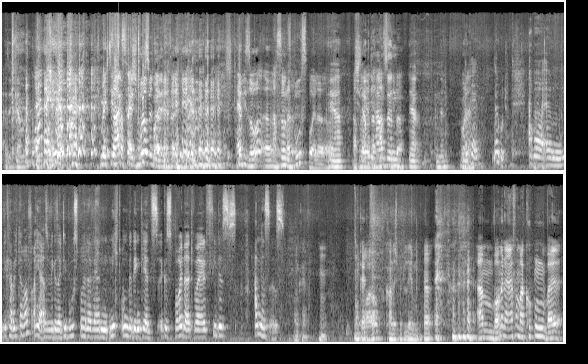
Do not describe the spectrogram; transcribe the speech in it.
Also ich glaube. ich möchte jetzt Sag's auch keinen verschwurbelt, Spoiler. Hä, wieso? Äh, Ach so, ein Buchspoiler. oder? Ja, Ach ich so, glaube, ja, die haben so ein. Ja, ne? Oder? okay, na gut. Aber ähm, wie kam ich darauf? Ah ja, also wie gesagt, die Buchspoiler werden nicht unbedingt jetzt gespoilert, weil vieles anders ist. Okay. Okay. Wow, kann ich mit leben. Ähm, wollen wir dann einfach mal gucken, weil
